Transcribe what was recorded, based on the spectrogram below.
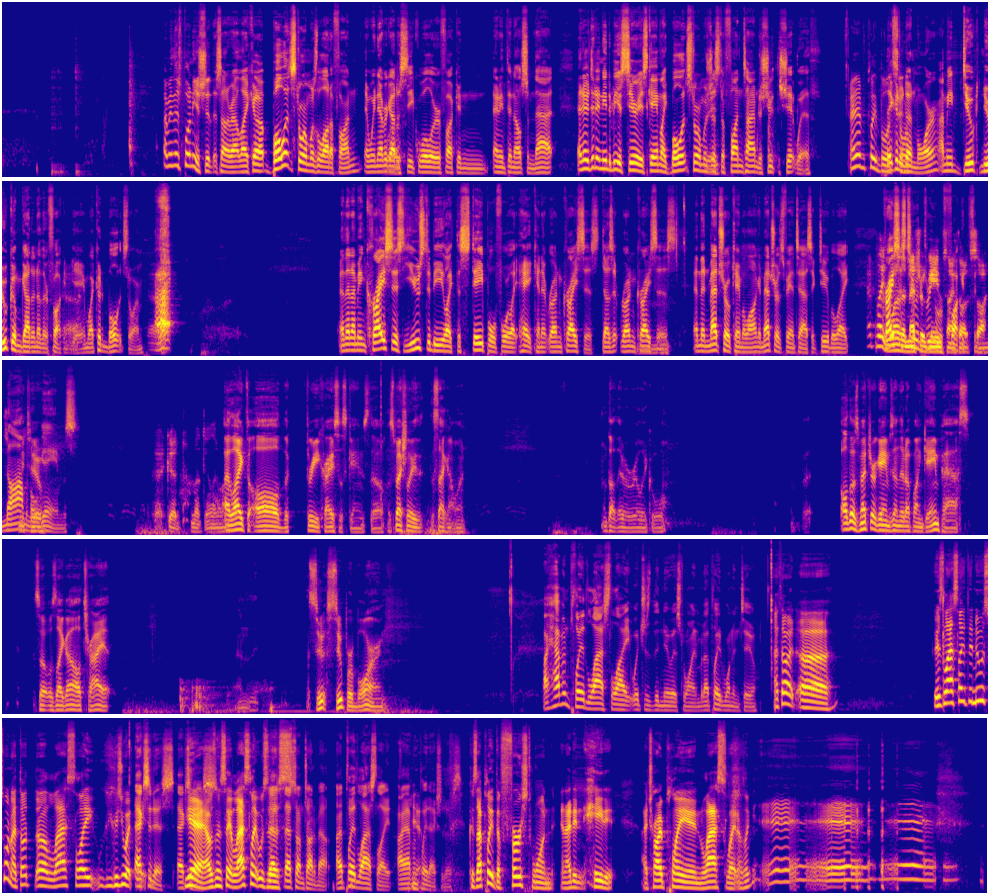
I mean, there's plenty of shit that's not around. Like, uh, Bulletstorm was a lot of fun, and we never got a sequel or fucking anything else from that. And it didn't need to be a serious game. Like, Bulletstorm was just a fun time to shoot the shit with. I never played Bulletstorm. They could have done more. I mean, Duke Nukem got another fucking Yeah. game. Why couldn't Bulletstorm? And then, I mean, Crysis used to be like the staple for like, hey, can it run Crysis? Does it Mm-hmm. run Crysis? And then Metro came along, and Metro's fantastic too. But like, I played Crysis one of two the and Metro three were games I fucking thought phenomenal games. Okay, good. I'm not the only one. I liked all the three Crisis games though, especially the second one. I thought they were really cool. But all those Metro games ended up on Game Pass, so it was like, oh, I'll try it, and su- super boring. I haven't played Last Light, which is the newest one, but I played one and two. I thought uh Is Last Light the newest one? I thought uh, Last Light because you had Exodus. Exodus. Yeah, I was gonna say Last Light was That- this. that's what I'm talking about. I played Last Light. I haven't Yeah. played Exodus. because I played the first one and I didn't hate it. I tried playing Last Light. And I was like, eh.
